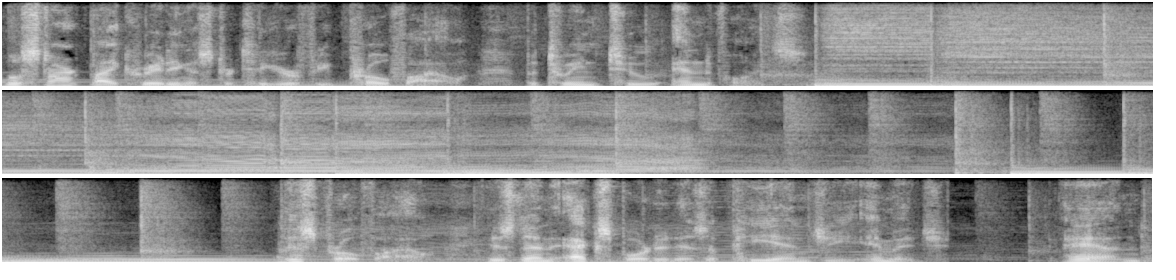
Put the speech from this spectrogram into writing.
We'll start by creating a stratigraphy profile between two endpoints. This profile is then exported as a PNG image and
